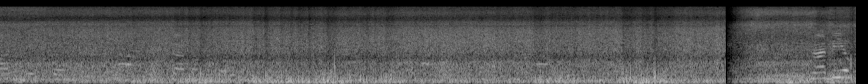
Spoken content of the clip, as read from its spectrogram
outfit ko. Kasama ko. Grabe yung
